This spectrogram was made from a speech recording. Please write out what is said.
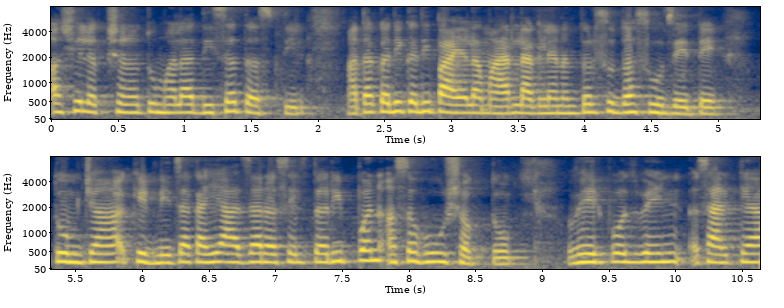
अशी लक्षणं तुम्हाला दिसत असतील आता कधी कधी पायाला मार लागल्यानंतर सुद्धा सूज येते. तुमच्या किडनीचा काही आजार असेल तरी पण असं होऊ शकतो. व्हेरपोजवेन सारख्या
